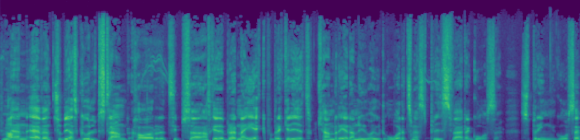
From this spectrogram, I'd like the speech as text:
men även Tobias Guldstrand har tipsat. Han skriver Bröderna Ek på Bräckeriet kan redan nu ha gjort årets mest prisvärda gåse. Springgåse.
